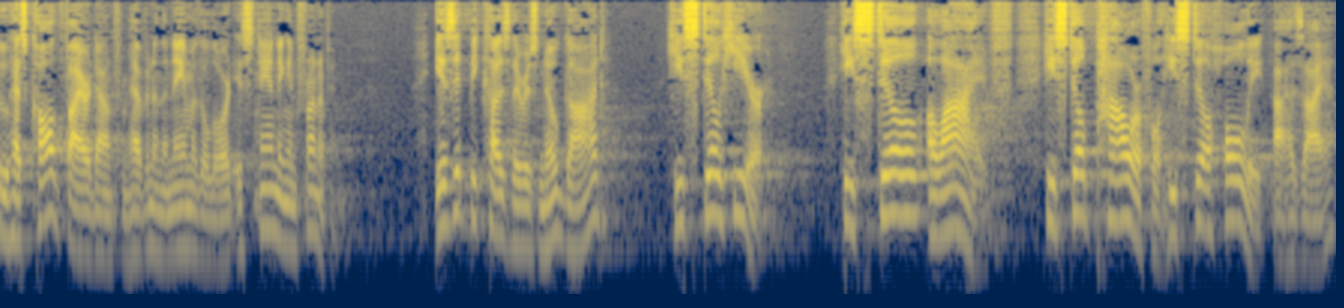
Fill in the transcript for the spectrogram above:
who has called fire down from heaven in the name of the Lord, is standing in front of him. Is it because there is no God? He's still here. He's still alive. He's still powerful. He's still holy, Ahaziah.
